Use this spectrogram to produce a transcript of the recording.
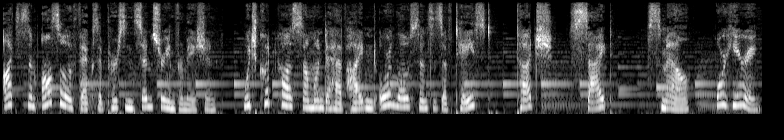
Autism also affects a person's sensory information, which could cause someone to have heightened or low senses of taste, touch, sight, smell, or hearing.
